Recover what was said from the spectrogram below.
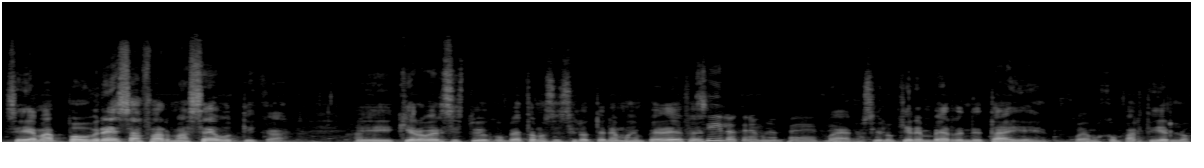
Se llama Pobreza Farmacéutica. Eh, quiero ver ese estudio completo, no sé si lo tenemos en PDF. Sí, lo tenemos en PDF. Bueno, si lo quieren ver en detalle, podemos compartirlo.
